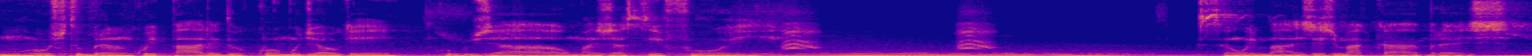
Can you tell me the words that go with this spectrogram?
Um rosto branco e pálido como de alguém cuja alma já se foi. São imagens macabras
